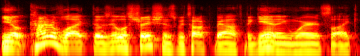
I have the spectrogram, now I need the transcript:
You know, kind of like those illustrations we talked about at the beginning, where it's like,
